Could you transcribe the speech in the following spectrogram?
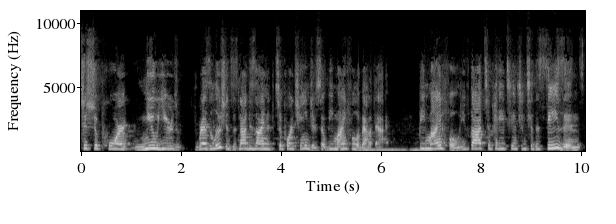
to support New Year's resolutions. It's not designed to support changes. So be mindful about that. be mindful. You've got to pay attention to the seasons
